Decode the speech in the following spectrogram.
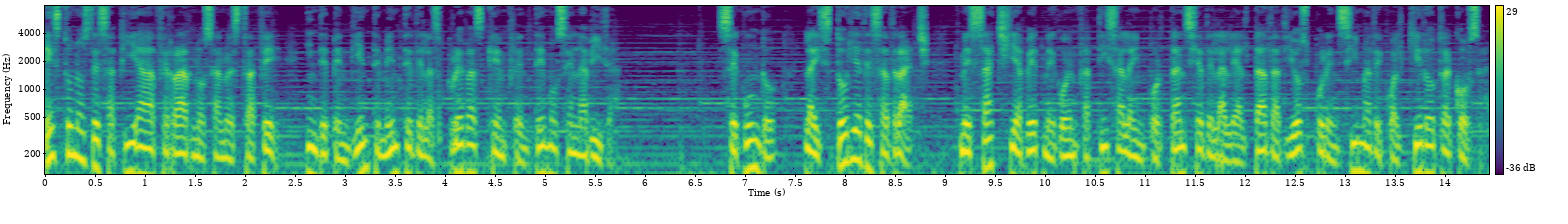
Esto nos desafía a aferrarnos a nuestra fe, independientemente de las pruebas que enfrentemos en la vida. Segundo, la historia de Sadrach, Mesach y Abednego enfatiza la importancia de la lealtad a Dios por encima de cualquier otra cosa.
